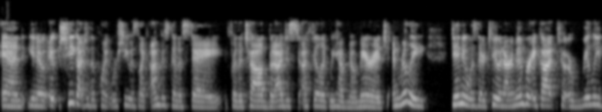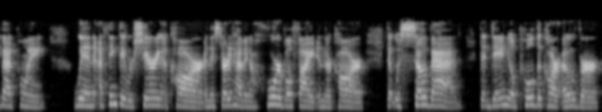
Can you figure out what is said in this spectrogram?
and you know it, she got to the point where she was like, I'm just going to stay for the child, but I just I feel like we have no marriage. And really, Daniel was there too. And I remember it got to a really bad point when I think they were sharing a car and they started having a horrible fight in their car that was so bad that Daniel pulled the car over,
